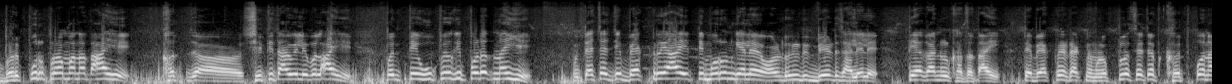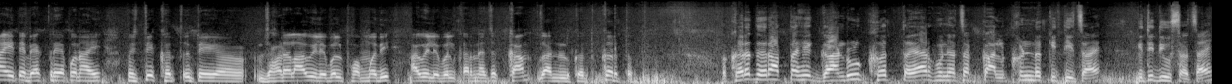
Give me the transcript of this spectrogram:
भरपूर प्रमाणात आहे. खत शेतीत अवेलेबल आहे. पण ते उपयोगी पडत नाही आहे मग त्याच्यात जे बॅक्टेरिया आहे ते मरून गेले. आहे ऑलरेडी डेड झालेले. आहे त्या गांडूळ खतात. आहे. त्या बॅक्टेरिया टाकण्यामुळं. प्लस याच्यात खत पण आहे. त्या बॅक्टेरिया पण आहे. म्हणजे ते खत ते झाडाला अवेलेबल फॉर्ममध्ये अवेलेबल करण्याचं काम गांडूळ खत करतं. खरं तर आत्ता हे गांडूळ खत तयार होण्याचा कालखंड कितीचा आहे? किती दिवसाचा आहे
